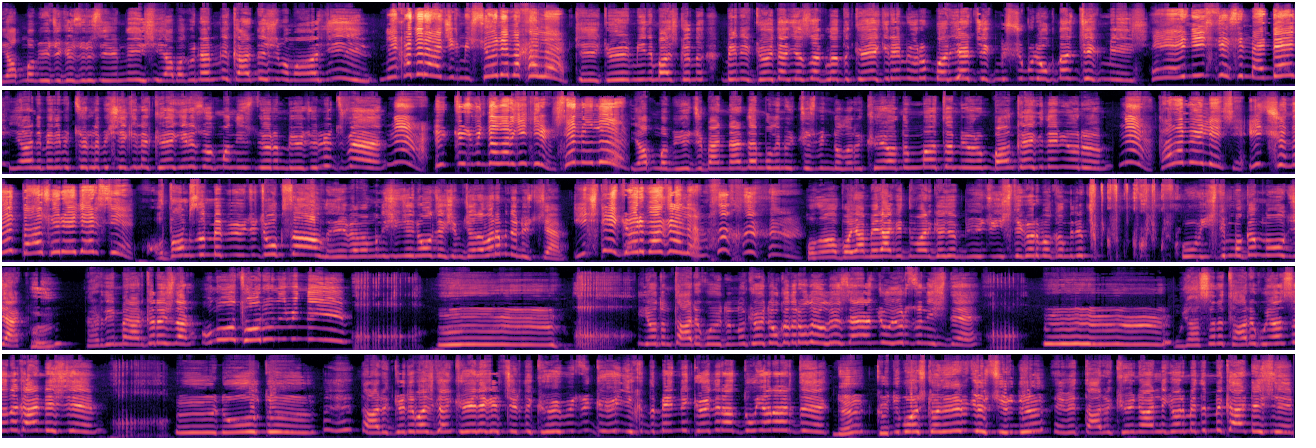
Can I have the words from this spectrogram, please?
Yapma büyücü gözünü seveyim ne işi ya bak önemli kardeşim ama acil. Ne kadar acilmiş söyle bakalım. Ki köyün mini başkanı beni köyden yasakladı köye giremiyorum bariyer çekmiş şu bloktan çekmiş. Ee, ne istiyorsun benden? Yani beni bir türlü bir şekilde köye geri sokmanı istiyorum büyücü lütfen. Ha, 300 bin dolar getirirsen olur. Yapma büyücü ben nereden bulayım 300 bin doları köye adımımı atamıyorum bankaya gidemiyorum. Ha, tamam öyleyse. İç şunu daha sonra ödersin. Adamsın be büyücü çok sağ ol. Ee, ben bunu içince ne olacak şimdi canavara mı dönüşeceğim? İç de gör bakalım. Zaman bayağı merak ettim arkadaşlar. Büyücü işte gör bakalım dedim. Oh, içtim bakalım ne olacak. Neredeyim ben arkadaşlar? Ana Tarık'ın evindeyim. Yiyordum Tarık uyudun. O köyde o kadar olay oluyor. Sen anca uyursun işte. Uyansana Tarık uyansana kardeşim. ne oldu? Tarık kötü başkan köyü ele geçirdi. Köy bütün köyü yıktı. Beni de köyden attı uyan. Ne? Kötü başkan ele mi geçirdi? Evet Tarık köyün halini görmedin mi kardeşim?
